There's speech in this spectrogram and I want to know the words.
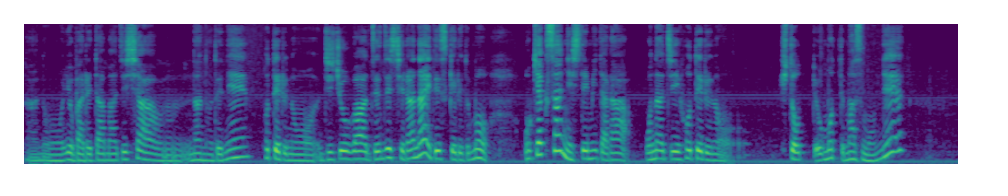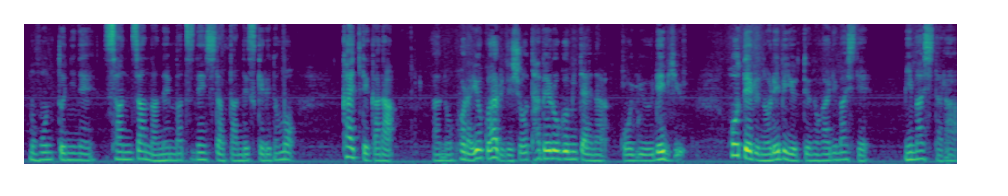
あの呼ばれたマジシャンなのでねホテルの事情は全然知らないですけれどもお客さんにしてみたら同じホテルの人って思ってますもんね。もう本当にね散々な年末年始だったんですけれども帰ってからあのほらよくあるでしょ？食べログみたいなこういうレビュー。ホテルのレビューっていうのがありまして見ましたら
